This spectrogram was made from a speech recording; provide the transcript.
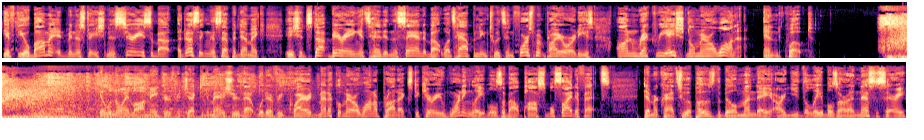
If the Obama administration is serious about addressing this epidemic, it should stop burying its head in the sand about what's happening to its enforcement priorities on recreational marijuana, end quote. Illinois lawmakers rejected a measure that would have required medical marijuana products to carry warning labels about possible side effects. Democrats who opposed the bill Monday argued the labels are unnecessary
